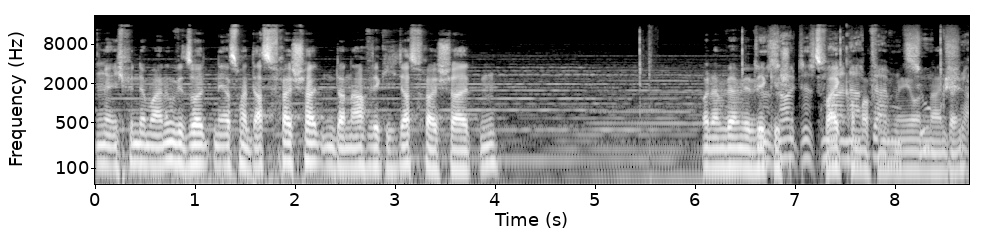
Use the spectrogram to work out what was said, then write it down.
Ich bin der Meinung, wir sollten erstmal das freischalten und danach wirklich das freischalten. Und dann wären wir wirklich 2,5 Millionen. Nein, danke.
